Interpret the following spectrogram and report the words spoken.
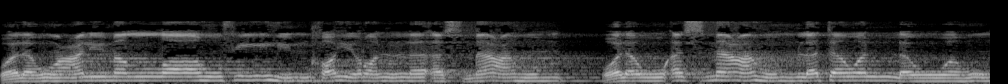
ولو علم الله فيهم خيرا لاسمعهم ولو اسمعهم لتولوا وهم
